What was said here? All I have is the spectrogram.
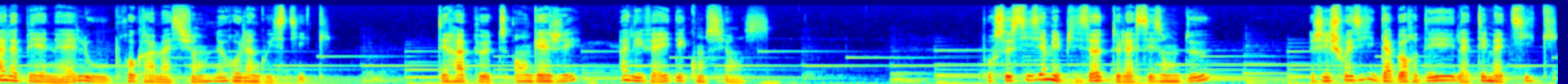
à la PNL ou programmation neurolinguistique, thérapeute engagé l'éveil des consciences. Pour ce sixième épisode de la saison 2, j'ai choisi d'aborder la thématique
